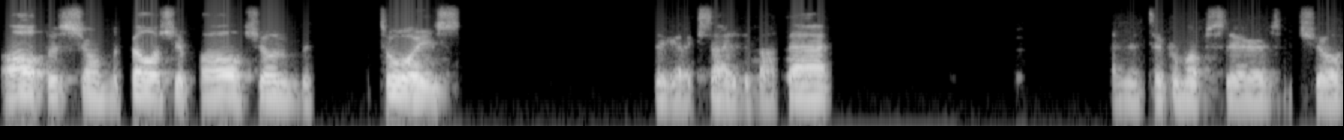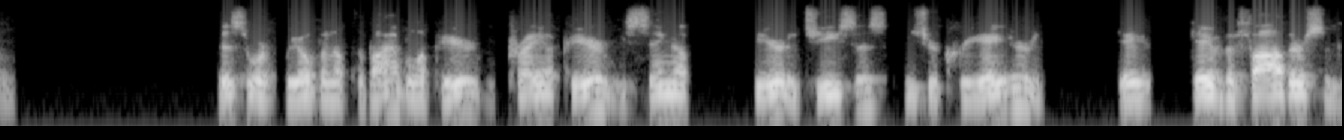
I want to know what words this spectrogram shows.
the office, showed them the fellowship hall, showed them the toys. They got excited about that, and then took them upstairs and showed them. This is where we open up the Bible up here, we pray up here, we sing up here to Jesus. He's your creator. And gave gave the Father some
